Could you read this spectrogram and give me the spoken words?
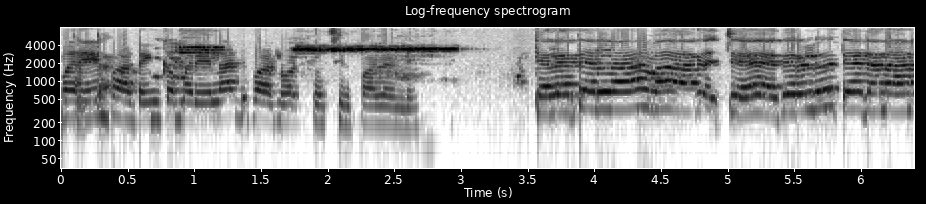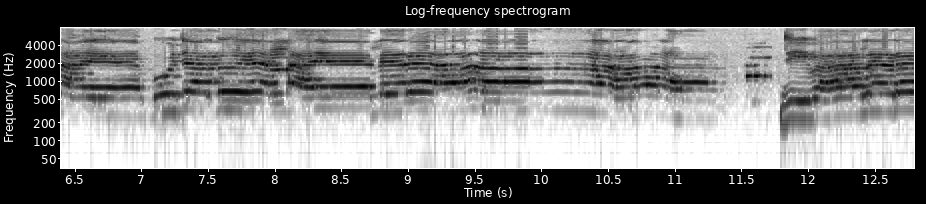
మరేం పాట? ఇంకా మరి ఎలాంటి పాటలు పట్టుకొచ్చారు? పాడండి. తెల్ల తెల్ల వారొచ్చే తెరలు తెడనాయే పూజకు ఎల్లాయే లేరా. జీవాలరా.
